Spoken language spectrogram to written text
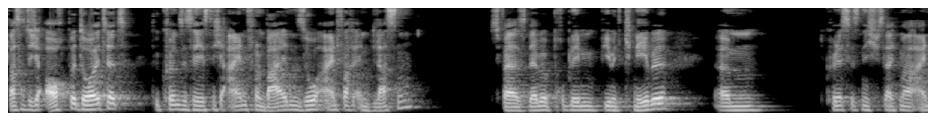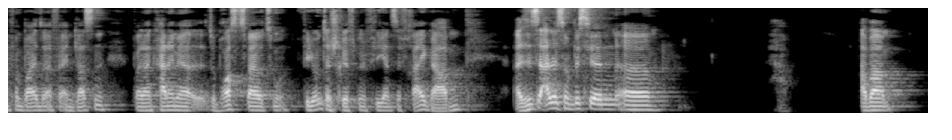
was natürlich auch bedeutet, du könntest ja jetzt nicht einen von beiden so einfach entlassen. Das war ja dasselbe Problem wie mit Knebel. Ähm, du könntest jetzt nicht, sag ich mal, einen von beiden so einfach entlassen, weil dann kann er mehr, du brauchst zwei für die Unterschriften und für die ganzen Freigaben. Also es ist alles so ein bisschen, äh, aber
